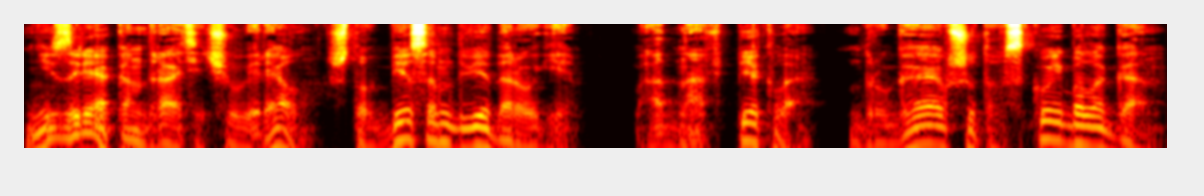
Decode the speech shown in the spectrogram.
Не зря Кондратич уверял, что бесам две дороги. Одна в пекло, другая в шутовской балаган.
